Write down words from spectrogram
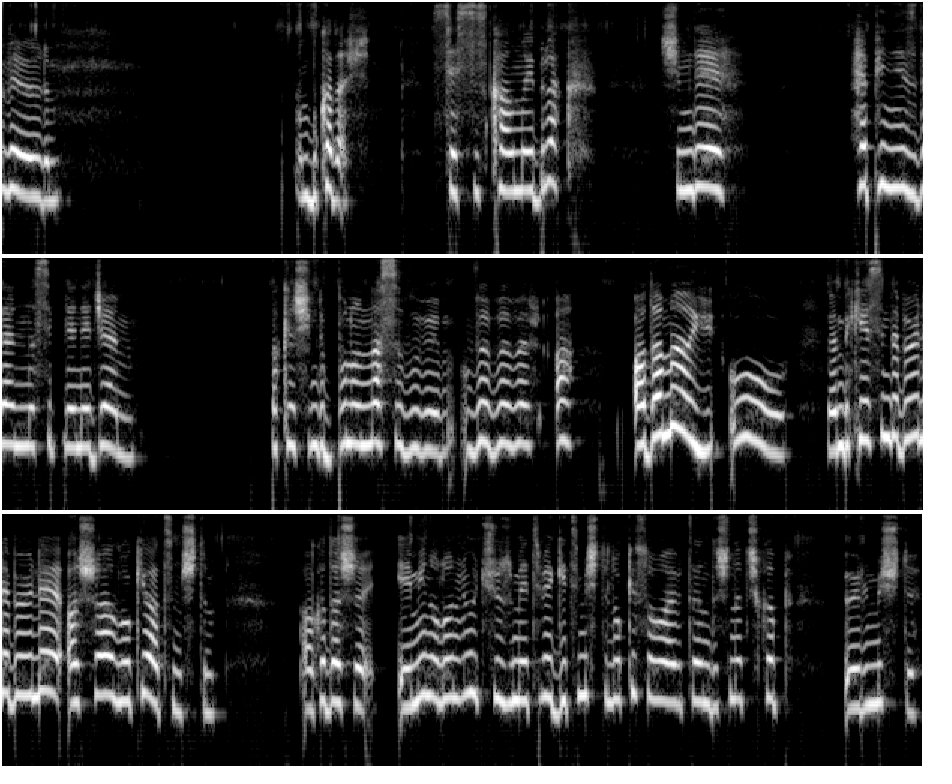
Ve öldüm. Ama bu kadar. Sessiz kalmayı bırak. Şimdi hepinizden nasipleneceğim. Bakın şimdi bunu nasıl vuruyorum. Vır vır vır. Ah, adamı. Oo. Ben bir keresinde böyle böyle aşağı Loki atmıştım. Arkadaşlar emin olun 300 metre gitmişti Loki haritanın dışına çıkıp ölmüştü.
